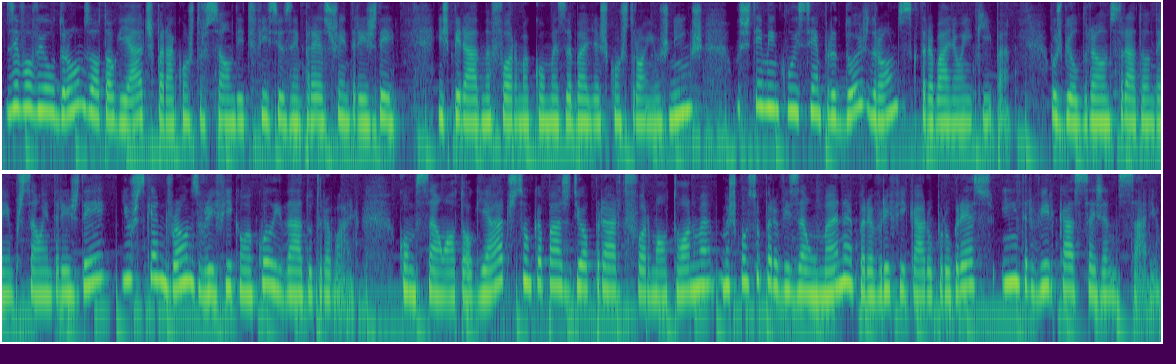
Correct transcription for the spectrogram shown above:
desenvolveu drones autoguiados para a construção de edifícios impressos em 3D. Inspirado na forma como as abelhas constroem os ninhos, o sistema inclui sempre dois drones que trabalham em equipa. Os build drones tratam da impressão em 3D e os scan drones verificam a qualidade do trabalho. Como são autoguiados, são capazes de operar de forma autónoma, mas com supervisão humana para verificar o progresso e intervir caso seja necessário.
